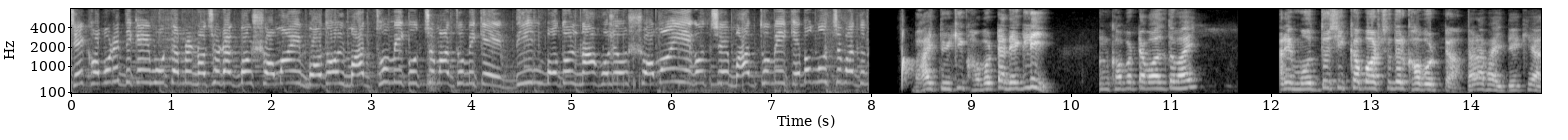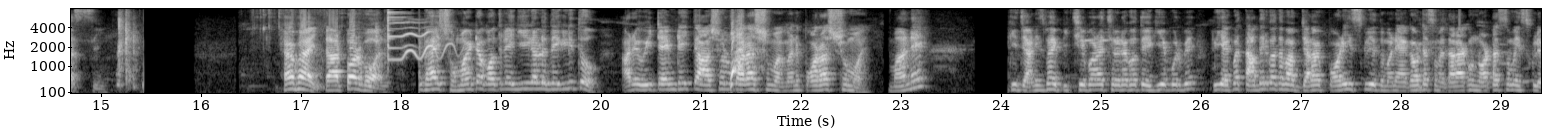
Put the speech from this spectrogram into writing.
যে খবরের দিকে এই মুহূর্তে আমরা নজর রাখব, সময়, বদল, মাধ্যমিক, উচ্চ মাধ্যমিকের দিন বদল না হলেও সময় এগোচ্ছে মাধ্যমিক এবং উচ্চ মাধ্যমিক। ভাই, তুই কি খবরটা দেখলি? কোন খবরটা বলতো ভাই? আরে মধ্য শিক্ষা পর্ষদের খবরটা। দাঁড়া ভাই, দেখে আসছি। হ্যাঁ ভাই, তারপর বল। ভাই, সময়টা কতটা এগিয়ে গেল দেখলি তো? আরে, ওই টাইমটাই তো আসল করার সময় মানে পড়ার সময়। মানে? কি জানিস ভাই পিছিয়ে পড়া ছেলেটা কত এগিয়ে পড়বে? তুই একবার তাদের কথা ভাব যারা পরে স্কুলে তো মানে এগারোটার সময় তারা এখন নটার সময় স্কুলে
